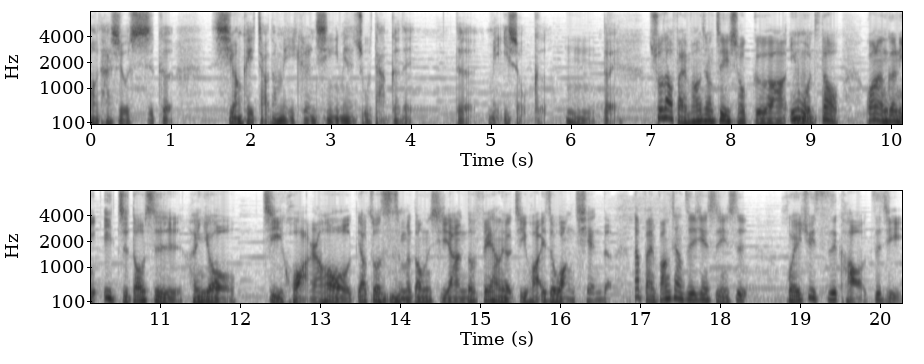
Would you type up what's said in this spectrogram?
后它是有十个。希望可以找到每一个人心里面的主打歌的的每一首歌。嗯，对。说到反方向这一首歌啊，因为我知道光良哥你一直都是很有计划，然后要做什么东西啊，你都非常有计划，一直往前的。那反方向这一件事情是回去思考自己。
